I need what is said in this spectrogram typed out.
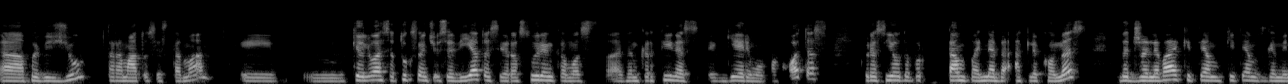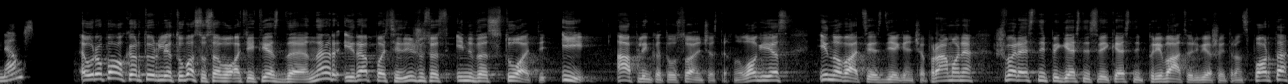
pavyzdžių, taramatų sistema, kai keliuose tūkstančiuose vietose yra surinkamos vienkartinės gėrimų pakotės, kurios jau dabar tampa nebe atlikomis, bet žaliava kitiem, kitiems gaminiams. Europa, o kartu ir Lietuva su savo ateities DNR yra pasiryžusios investuoti į aplinką tausojančias technologijas, inovacijas dėgiančią pramonę, švaresnį, pigesnį, sveikesnį privatų ir viešai transportą,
